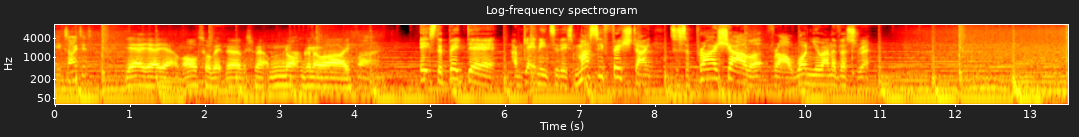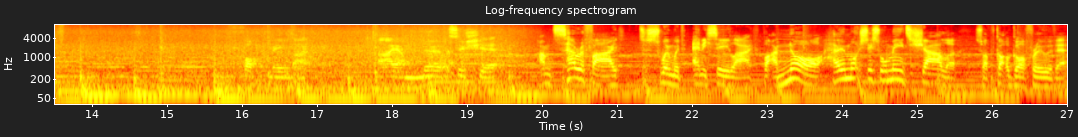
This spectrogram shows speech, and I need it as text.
You excited? Yeah, yeah, yeah. I'm also a bit nervous, mate. I'm not ah, gonna lie. Fine. It's the big day. I'm getting into this massive fish tank to surprise Charlotte for our one year anniversary. Fuck me, man. I am nervous as shit. I'm terrified to swim with any sea life, but I know how much this will mean to Charlotte, so I've got to go through with it.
